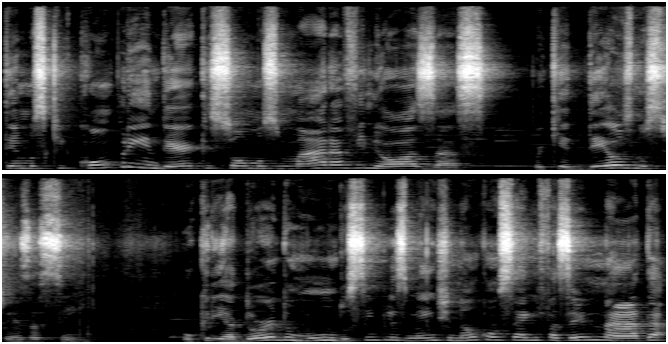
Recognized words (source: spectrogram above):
Temos que compreender que somos maravilhosas, porque Deus nos fez assim. O Criador do mundo simplesmente não consegue fazer nada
